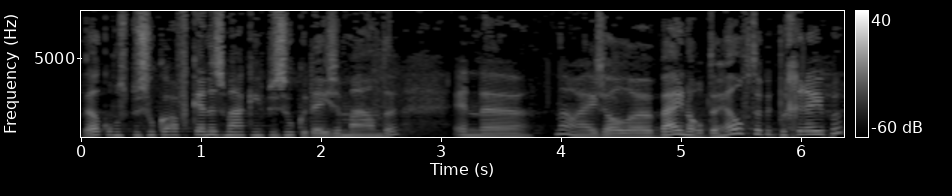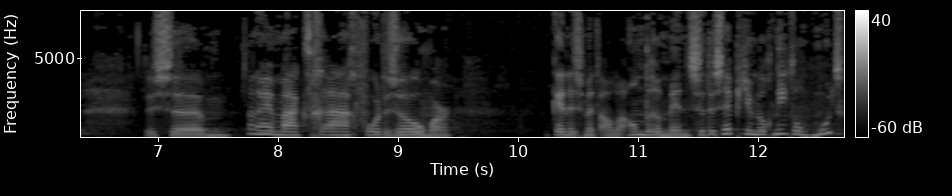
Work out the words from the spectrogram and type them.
welkomstbezoeken af, kennismakingsbezoeken deze maanden. En nou, hij is al bijna op de helft, heb ik begrepen. Dus um, en hij maakt graag voor de zomer kennis met alle andere mensen. Dus heb je hem nog niet ontmoet,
